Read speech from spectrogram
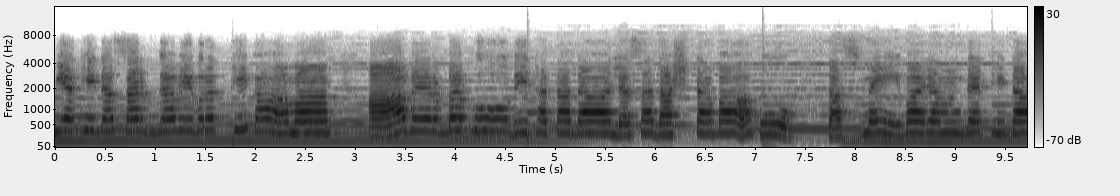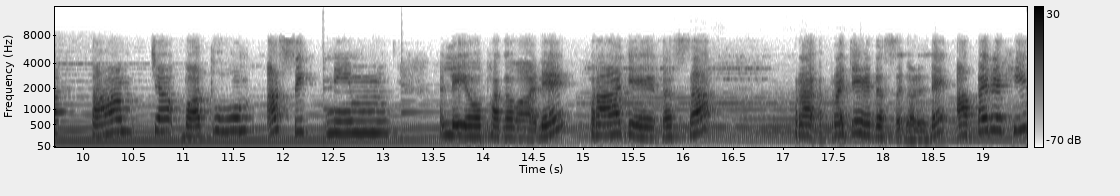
വ്യഥിത സർഗവിവൃദ്ധി കാമ ആവിർബഭൂവിധ തദാ ലസദഷ്ടബാഹു തസ്മൈ വരം ദധിത താം ച വധൂം അസിഗ്നിം അല്ലയോ ഭഗവാനെ പ്രാചേതസ പ്ര- പ്രചേതസ്സുകളുടെ അപരഹി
